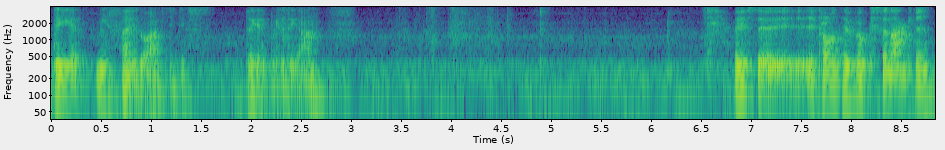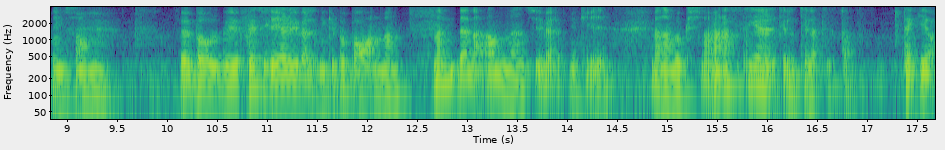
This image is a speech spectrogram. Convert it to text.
Det missar ju då anknytningsbegreppet lite grann. Just det, i förhållande till vuxen anknytning som... För Bowlby fokuserar ju väldigt mycket på barn men, men den används ju väldigt mycket i, mellan vuxna. Man associerar det till, till att, att, tänker jag,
